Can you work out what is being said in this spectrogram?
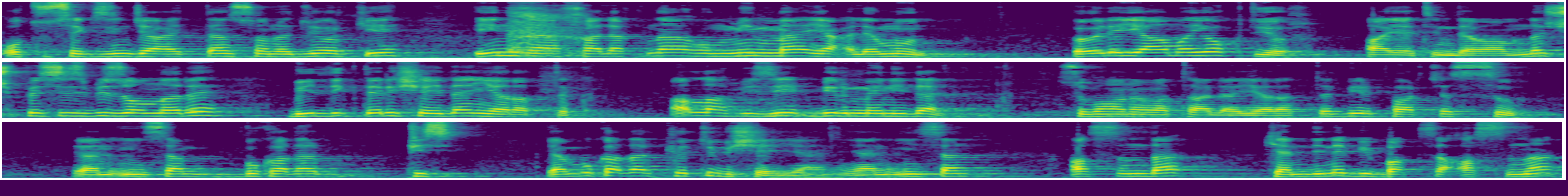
38. E, ayetten sonra diyor ki inna halaknahum mimma ya'lemun öyle yağma yok diyor ayetin devamında şüphesiz biz onları bildikleri şeyden yarattık Allah bizi bir meniden subhanahu ve teala yarattı bir parça sıv yani insan bu kadar pis yani bu kadar kötü bir şey yani yani insan aslında kendine bir baksa aslına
